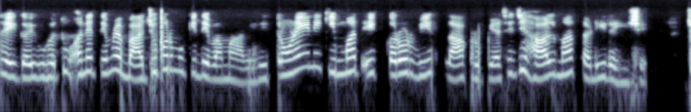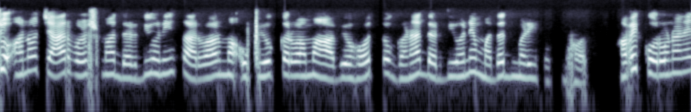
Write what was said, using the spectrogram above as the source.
થઈ ગયું હતું અને તેમણે બાજુ પર મૂકી દેવામાં આવી હતી. ત્રણેયની કિંમત એક કરોડ વીસ લાખ રૂપિયા છે, જે હાલમાં સડી રહી છે. જો આનો ચાર વર્ષમાં દર્દીઓની સારવારમાં ઉપયોગ કરવામાં આવ્યો હોત, તો ઘણા દર્દીઓને મદદ મળી શકી હોત. હવે કોરોનાને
